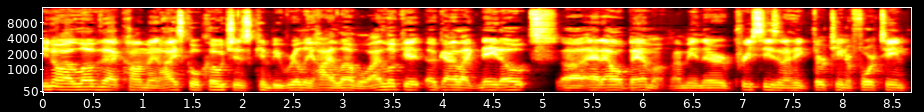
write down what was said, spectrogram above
You know, I love that comment. High school coaches can be really high level. I look at a guy like Nate Oats uh, at Alabama. I mean, they're preseason, I think 13 or 14.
